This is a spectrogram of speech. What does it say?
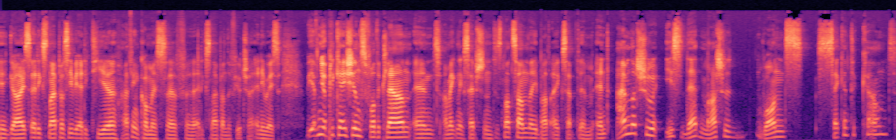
Hey guys, ADXsniper, CV Addict here. I think call myself uh, ADXsniper in the future. Anyways, we have new applications for the clan and I make an exception. It's not Sunday, but I accept them. And I'm not sure, is that Marshall One's second account?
